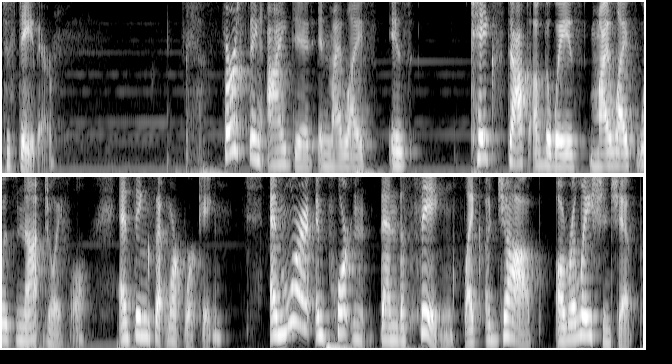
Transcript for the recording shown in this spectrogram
to stay there. First thing I did in my life is take stock of the ways my life was not joyful and things that weren't working. And more important than the things like a job, a relationship,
